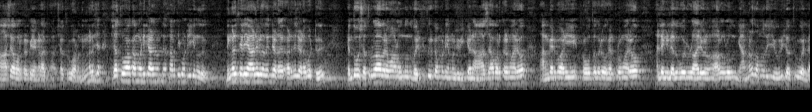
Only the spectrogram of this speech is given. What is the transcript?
ആശാവർക്കൊക്കെ ഞങ്ങൾ ശത്രുവാണ്. നിങ്ങൾ ശത്രുവാക്കാൻ വേണ്ടിയിട്ടാണ് നടത്തിക്കൊണ്ടിരിക്കുന്നത്. നിങ്ങൾ ചില ആളുകൾ അതിന്റെ ഇട ഇടത്തിൽ ഇടപെട്ട് എന്തോ ശത്രുതാപരമാണോ ഒന്നൊന്ന് വരുത്തി തീർക്കാൻ വേണ്ടി നമ്മൾ ശ്രമിക്കുകയാണ്. ആശാവർക്കർമാരോ അംഗൻവാടി പ്രവർത്തകരോ ഹെൽപ്പർമാരോ അല്ലെങ്കിൽ അതുപോലുള്ള ആളുകൾ ആളുകളൊന്നും ഞങ്ങളെ സംബന്ധിച്ച് ഒരു ശത്രുവല്ല.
